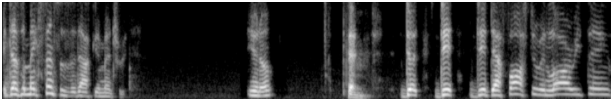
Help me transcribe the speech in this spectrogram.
It doesn't make sense as a documentary. You know, that mm. Did did did that Foster and Laurie thing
